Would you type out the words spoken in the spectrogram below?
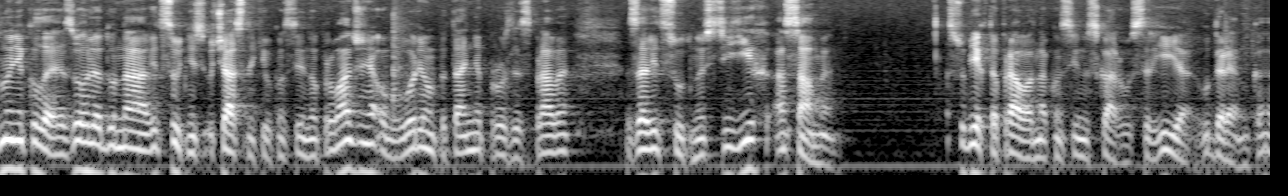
Шановні колеги, з огляду на відсутність учасників конституційного провадження обговорюємо питання про розгляд справи за відсутності їх, а саме суб'єкта права на конституційну скаргу Сергія Гудеренка,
